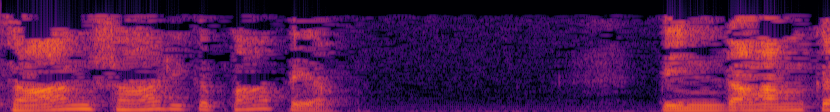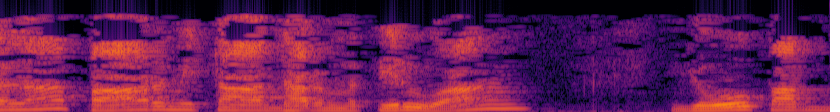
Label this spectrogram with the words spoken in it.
සාංශාරික පාපයක්. පින්දහම් කළා පාරමිතා ධර්ම පිරුවා යෝපබ්බ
